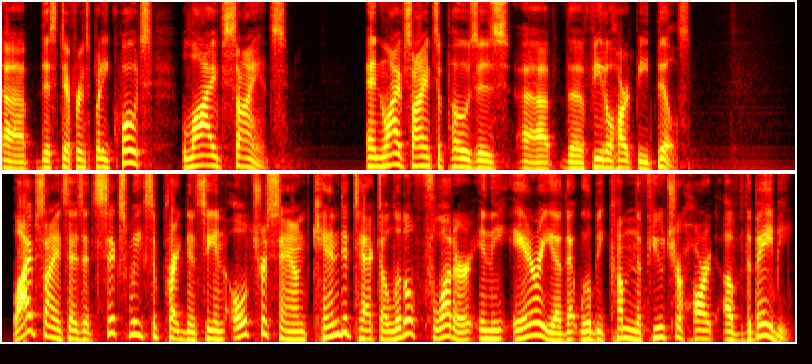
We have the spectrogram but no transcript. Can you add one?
uh, this difference, but he quotes Live Science, and Live Science opposes uh, the fetal heartbeat bills. Live Science says at six weeks of pregnancy, an ultrasound can detect a little flutter in the area that will become the future heart of the baby.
